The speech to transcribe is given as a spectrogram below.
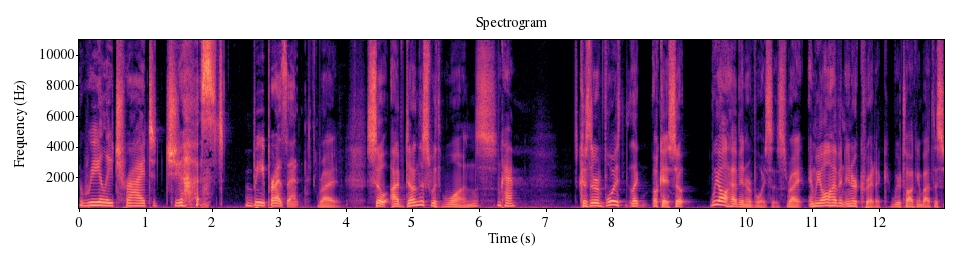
really try to just be present. right. So I've done this with ones Okay. because their voice like okay so we all have inner voices right and we all have an inner critic we were talking about this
